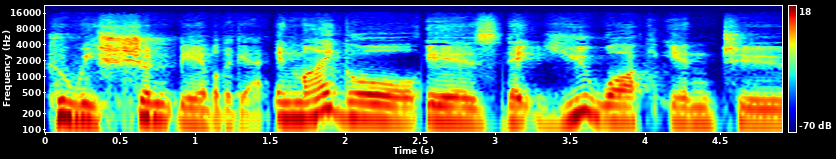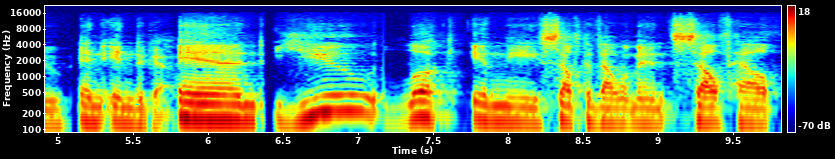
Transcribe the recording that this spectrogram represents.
who we shouldn't be able to get. And my goal is that you walk into an Indigo and you look in the self development, self help,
